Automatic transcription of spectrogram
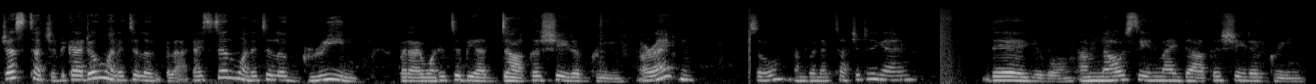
just touch it because I don't want it to look black. I still want it to look green, but I want it to be a darker shade of green, all right? So I'm gonna touch it again. There you go. I'm now seeing my darker shade of green.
